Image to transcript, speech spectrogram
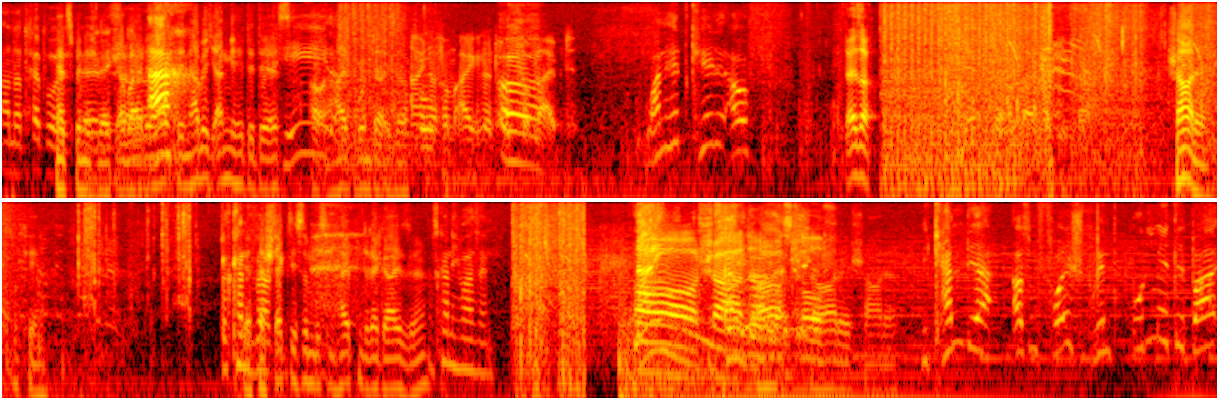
an der Treppe. Jetzt bin ich äh, weg, aber der, Ach. den habe ich angehittet, der ist oh, halb runter ist er. Einer vom eigenen Trupp Äh. verbleibt. One-Hit-Kill auf... Da ist er. Schade, okay. Das kann Der nicht wahr sein. versteckt sich so ein bisschen halb hinter der Geisel. Das kann nicht wahr sein. Oh, schade. Schade, schade. Wie kann der aus dem Vollsprint unmittelbar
